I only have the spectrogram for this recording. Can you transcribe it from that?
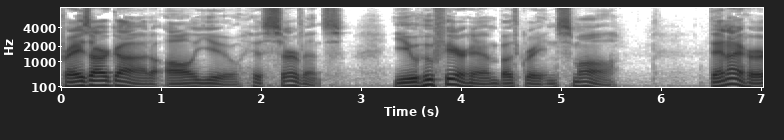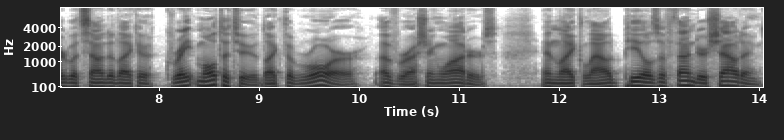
Praise our God, all you, his servants, you who fear him, both great and small. Then I heard what sounded like a great multitude, like the roar of rushing waters, and like loud peals of thunder, shouting,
